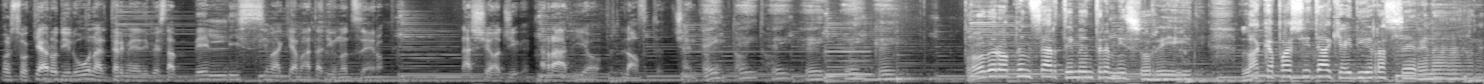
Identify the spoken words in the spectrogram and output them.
col suo chiaro di luna al termine di questa bellissima chiamata di 1-0. Nasce oggi Radio Loft Ehi, 128. ehi, ehi, ehi, ehi, ehi. Proverò a pensarti mentre mi sorridi, la capacità che hai di rasserenare.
